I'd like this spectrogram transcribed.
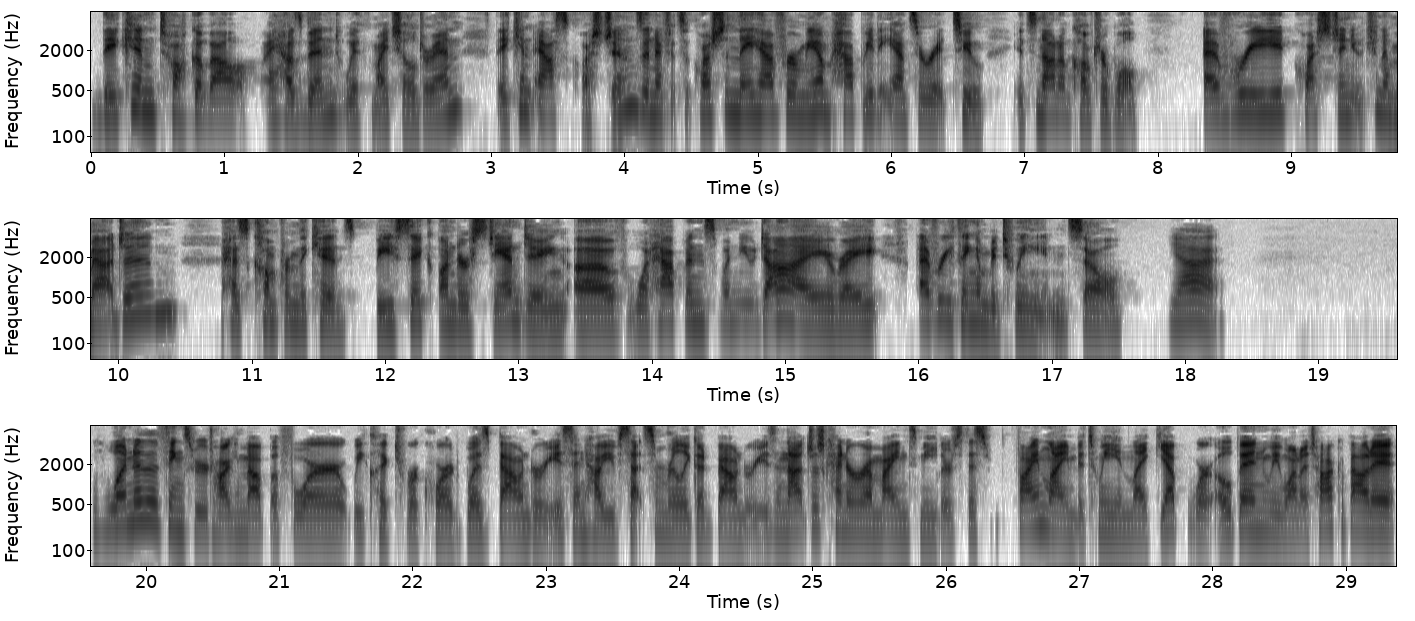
They can talk about my husband with my children. They can ask questions. And if it's a question they have for me, I'm happy to answer it too. It's not uncomfortable. Every question you can imagine has come from the kids' basic understanding of what happens when you die, right? Everything in between. So, yeah. One of the things we were talking about before we clicked record was boundaries and how you've set some really good boundaries. And that just kind of reminds me there's this fine line between like, yep, we're open, we want to talk about it,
